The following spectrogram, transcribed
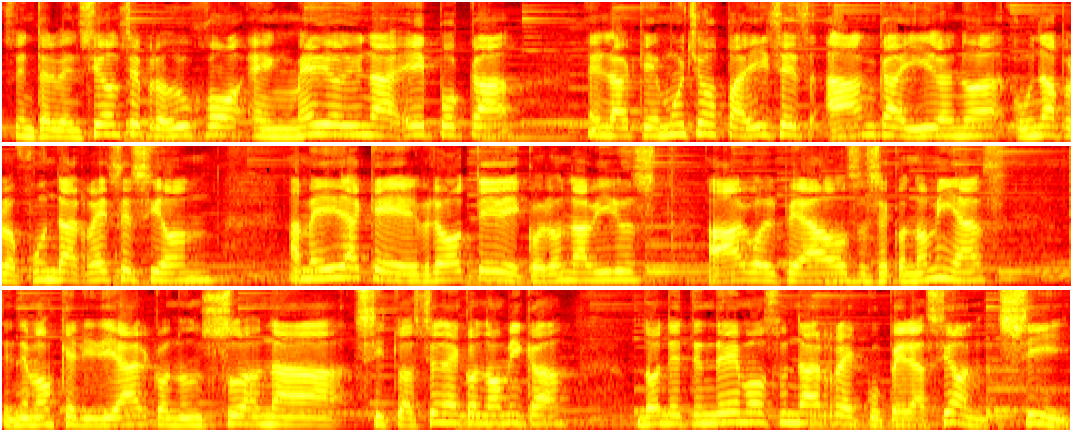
Su intervención se produjo en medio de una época en la que muchos países han caído en una, profunda recesión a medida que el brote de coronavirus ha golpeado sus economías. Tenemos que lidiar con una situación económica donde tendremos una recuperación, sí,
